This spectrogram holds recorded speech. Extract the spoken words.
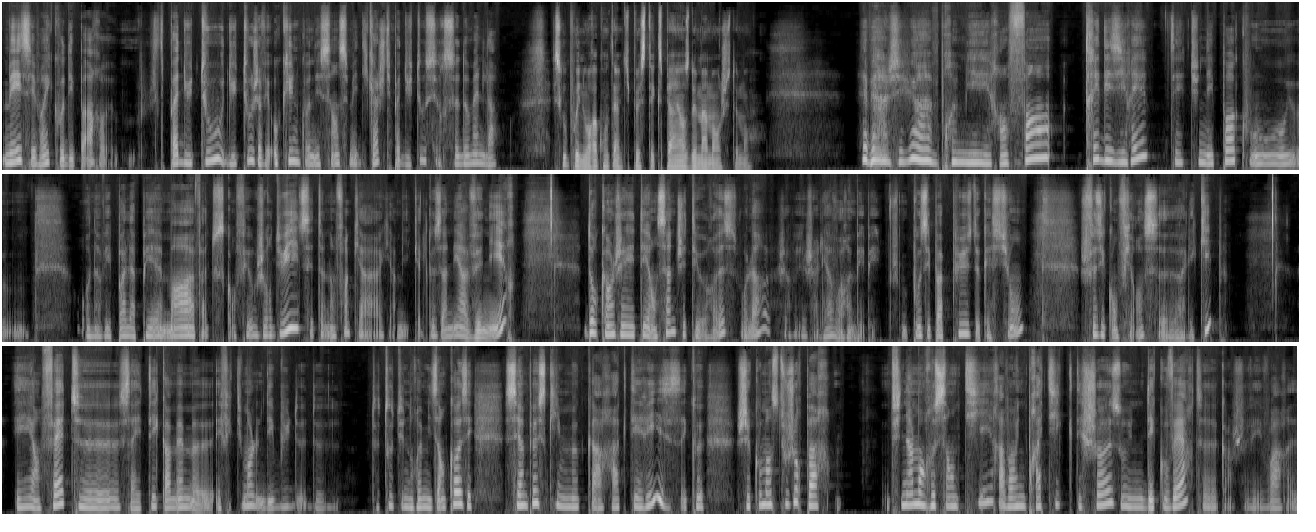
Mais c'est vrai qu'au départ, j'étais pas du tout, du tout, j'avais aucune connaissance médicale, j'étais pas du tout sur ce domaine-là. Est-ce que vous pouvez nous raconter un petit peu cette expérience de maman justement? Eh bien, j'ai eu un premier enfant très désiré. C'est une époque où euh, on n'avait pas la PMA, enfin tout ce qu'on fait aujourd'hui. C'est un enfant qui a, mis quelques années à venir. Donc quand j'ai été enceinte, j'étais heureuse. Voilà, j'allais avoir un bébé. Je ne me posais pas plus de questions. Je faisais confiance euh, à l'équipe. Et en fait, euh, ça a été quand même effectivement le début de toute une remise en cause. Et c'est un peu ce qui me caractérise, c'est que je commence toujours par finalement ressentir, avoir une pratique des choses ou une découverte, euh, quand je vais voir euh,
